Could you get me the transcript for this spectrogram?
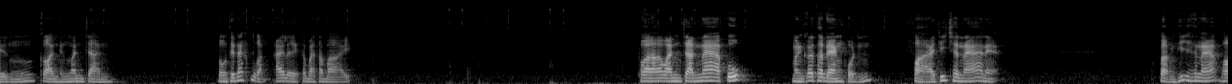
ถึงก่อนถึงวันจันทร์ ลงที่นักบวชได้เลยสบายๆพอวันจันทร์หน้าปุ๊บมันก็แสดงผลฝ่ายที่ชนะเนี่ย ฝั่งที่ชนะพอ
